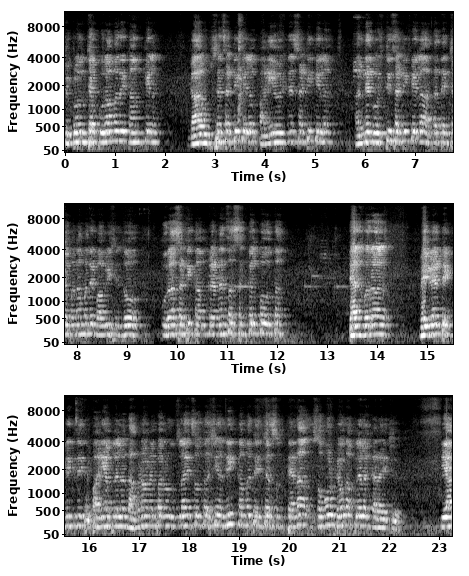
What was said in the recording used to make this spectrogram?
चिपळूणच्या पुरामध्ये काम केलं. गाळ उपसासाठी केलं पाणी योजनेसाठी केलं अन्य गोष्टीसाठी केलं. आता त्यांच्या मनामध्ये बावीस जो पुरासाठी काम करण्याचा संकल्प होता. त्याचबरोबर वेगळ्या टेक्निकने ते पाणी आपल्याला धामणवण्यापर्यंत उचलायचं होतं. अशी अनेक कामं त्यांच्या त्यांना समोर ठेवून आपल्याला करायची होती. या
